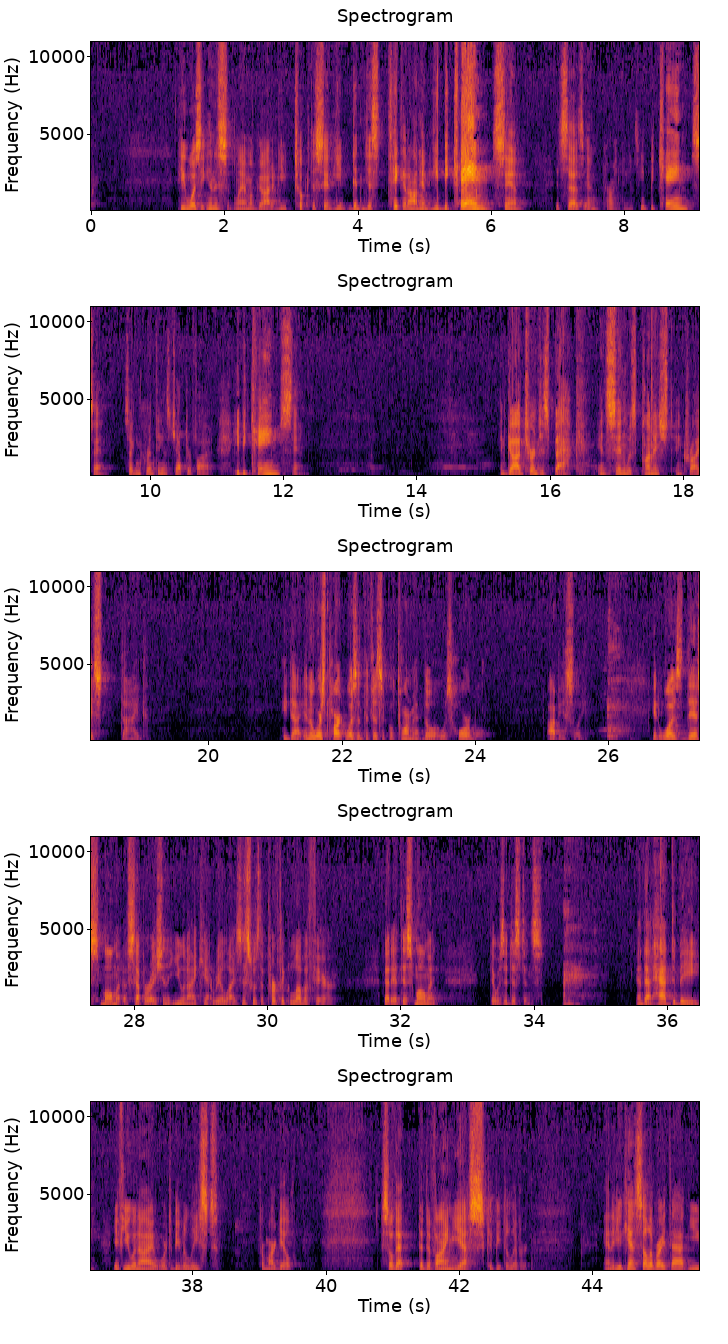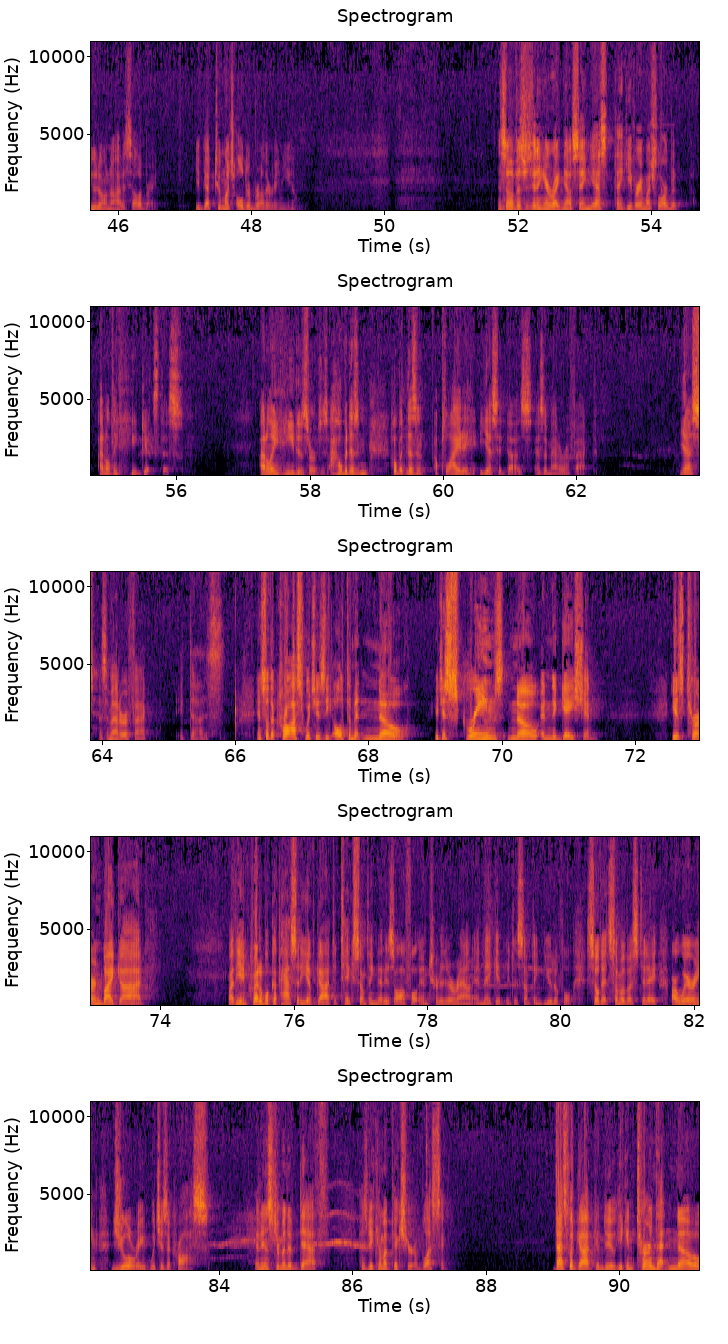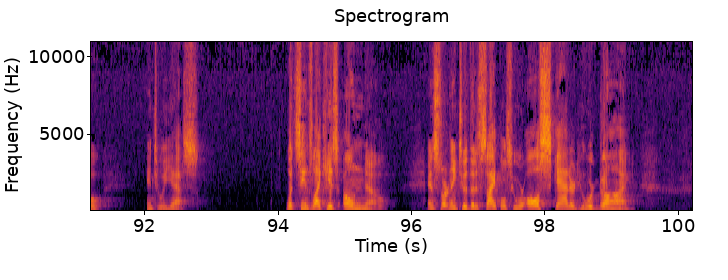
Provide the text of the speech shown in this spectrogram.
He was the innocent Lamb of God, and he took the sin. He didn't just take it on him, he became sin, it says in Corinthians. He became sin. 2 Corinthians chapter 5. He became sin. And God turned his back, and sin was punished, and Christ died. He died. And the worst part wasn't the physical torment, though it was horrible, obviously. It was this moment of separation that you and I can't realize. This was the perfect love affair that at this moment there was a distance. and that had to be if you and I were to be released from our guilt so that the divine yes could be delivered. And if you can't celebrate that, you don't know how to celebrate. You've got too much older brother in you. And some of us are sitting here right now saying, Yes, thank you very much, Lord, but I don't think he gets this. I don't think he deserves this. I hope it doesn't, hope it doesn't apply to Yes, it does, as a matter of fact. Yes, as a matter of fact, it does. And so the cross, which is the ultimate no, it just screams no and negation, is turned by God, by the incredible capacity of God to take something that is awful and turn it around and make it into something beautiful, so that some of us today are wearing jewelry, which is a cross, an instrument of death has become a picture of blessing. That's what God can do. He can turn that no into a yes. What seems like his own no, and certainly to the disciples who were all scattered, who were gone,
